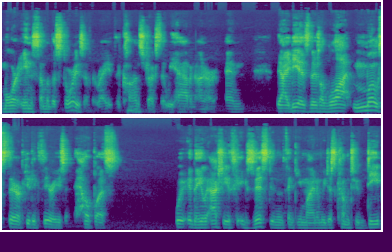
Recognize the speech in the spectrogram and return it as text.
more in some of the stories of it, right? The constructs that we have and our and the idea is there's a lot. Most therapeutic theories help us. They actually exist in the thinking mind, and we just come to deep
